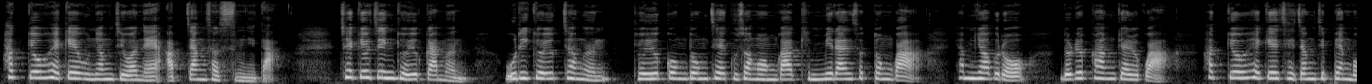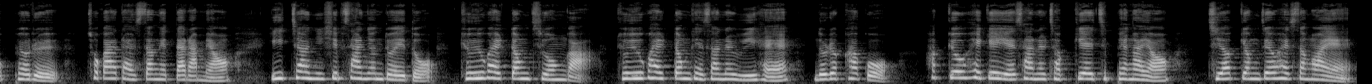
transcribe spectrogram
학교 회계 운영 지원에 앞장섰습니다. 최교진 교육감은 우리 교육청은 교육 공동체 구성원과 긴밀한 소통과 협력으로 노력한 결과 학교 회계 재정 집행 목표를 초과 달성했다라며 2024년도에도 교육활동 지원과 교육활동 개선을 위해 노력하고 학교 회계 예산을 적기에 집행하여 지역경제 활성화에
